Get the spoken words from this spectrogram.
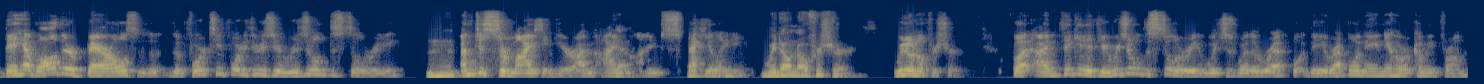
they have all their barrels. The, the 1443 is the original distillery. Mhm. I'm just surmising here. I'm I'm Yeah. I'm speculating. We don't know for sure. We don't know for sure, but I'm thinking that the original distillery, which is where the repo, the repo and the añejo are coming from,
